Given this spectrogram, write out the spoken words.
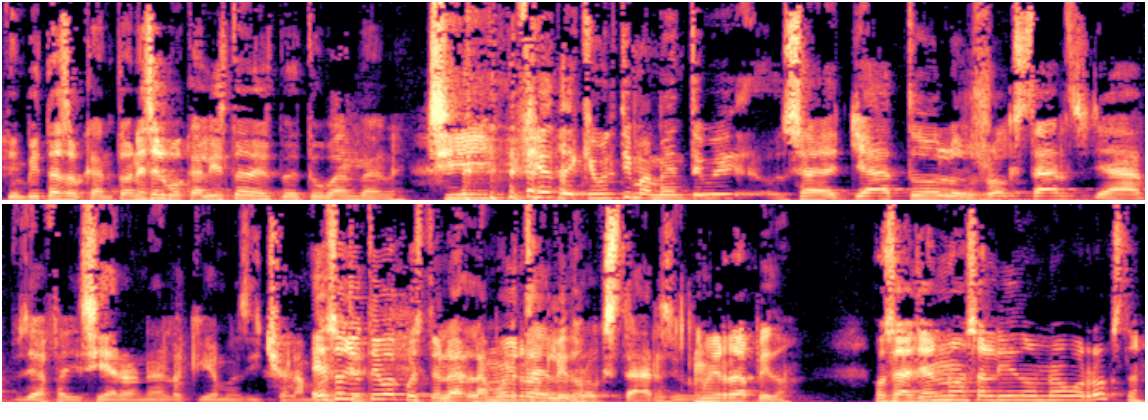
Te invita a su cantón. Es el vocalista de, de tu banda, güey. Sí, fíjate que últimamente, güey, o sea, ya todos los rockstars ya, pues, ya fallecieron, ¿no? Lo que habíamos dicho, la muerte. Eso yo te iba a cuestionar La, la muy muerte de rápido. los rockstars, güey. Muy rápido. O sea, ya no ha salido un nuevo rockstar.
